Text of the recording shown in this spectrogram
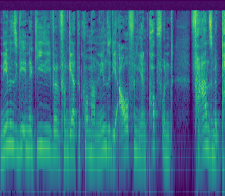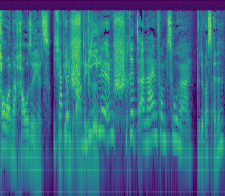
Nehmen Sie die Energie, die wir von Gerd bekommen haben, nehmen Sie die auf in Ihren Kopf und fahren Sie mit Power nach Hause jetzt. Ich habe eine. Schwiele im Schritt allein vom Zuhören. Bitte was, eine?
